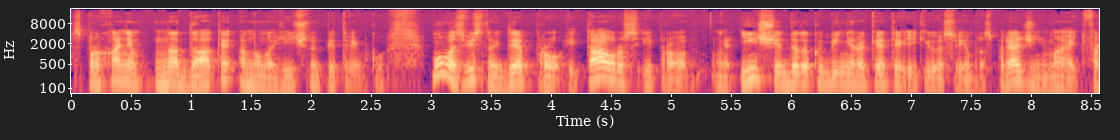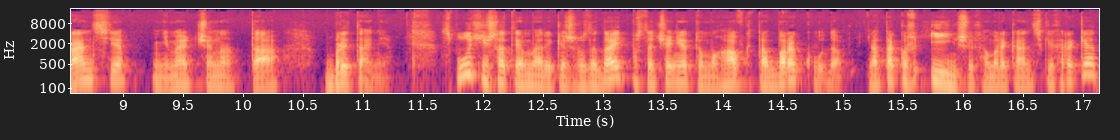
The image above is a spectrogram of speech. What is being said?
з проханням надати аналогічну підтримку. Мова, звісно, йде про і Таурус, і про інші далекобійні ракети, які у своєму розпорядженні мають Франція, Німеччина та Британія. Сполучені Штати Америки ж розглядають постачання Томагавк та Баракуда, а також інших американських ракет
